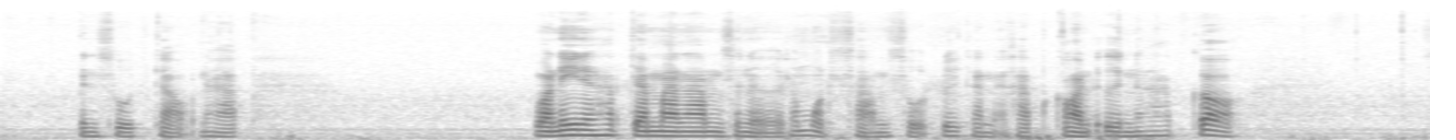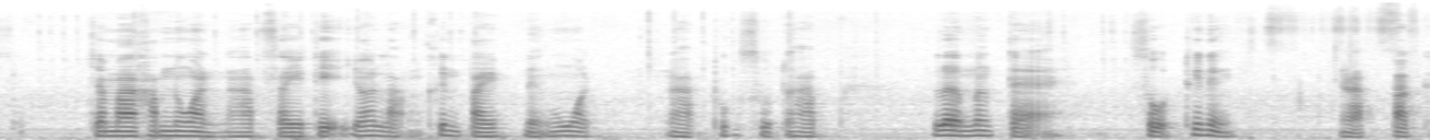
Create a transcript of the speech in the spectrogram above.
3 เป็นสูตรเก่านะครับ วันนี้นะครับจะมานำเสนอทั้งหมด 3 สูตรด้วยกันนะครับ ก่อนอื่นนะครับก็ จะมาคำนวณนะครับสถิติย้อนหลังขึ้นไป1งวดนะครับทุกสูตรนะครับ เริ่มตั้งแต่สูตรที่1นะครับปากก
